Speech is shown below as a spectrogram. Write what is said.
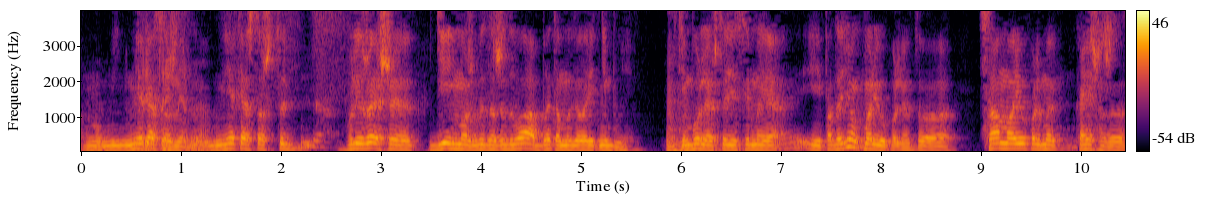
Ну, мне, кажется, что, мне кажется, что в ближайший день, может быть, даже два, об этом мы говорить не будем. Угу. Тем более, что если мы и подойдем к Мариуполю, то в сам Мариуполь мы, конечно же,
